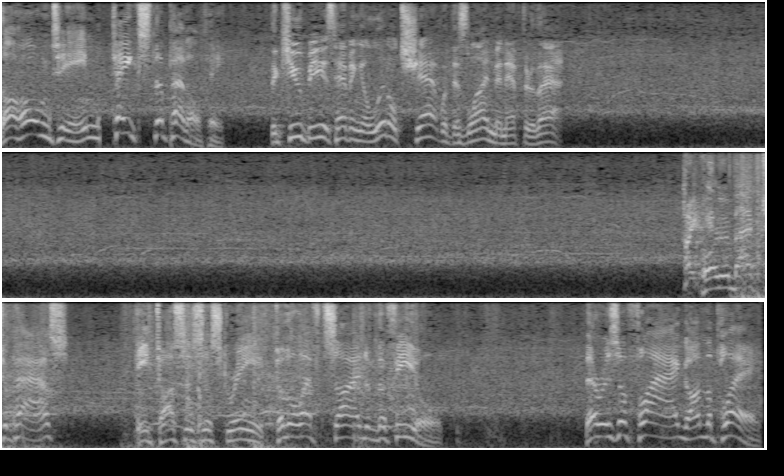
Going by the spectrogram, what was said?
The home team takes the penalty. The QB is having a little chat with his lineman after that. Quarterback to pass. He tosses the screen to the left side of the field. There is a flag on the play.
